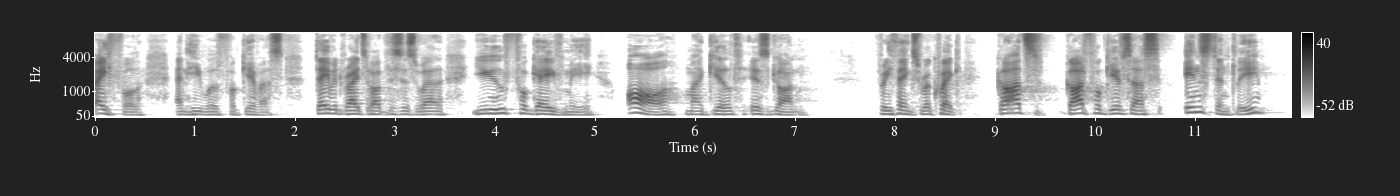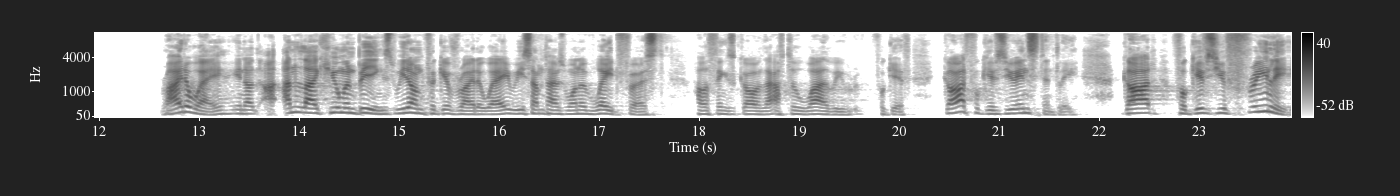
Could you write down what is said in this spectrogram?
faithful and He will forgive us. David writes about this as well. You forgave me, all my guilt is gone. Three things, real quick. God's, God forgives us instantly, right away. You know, unlike human beings, we don't forgive right away. We sometimes want to wait first how things go, and after a while we forgive. God forgives you instantly. God forgives you freely.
